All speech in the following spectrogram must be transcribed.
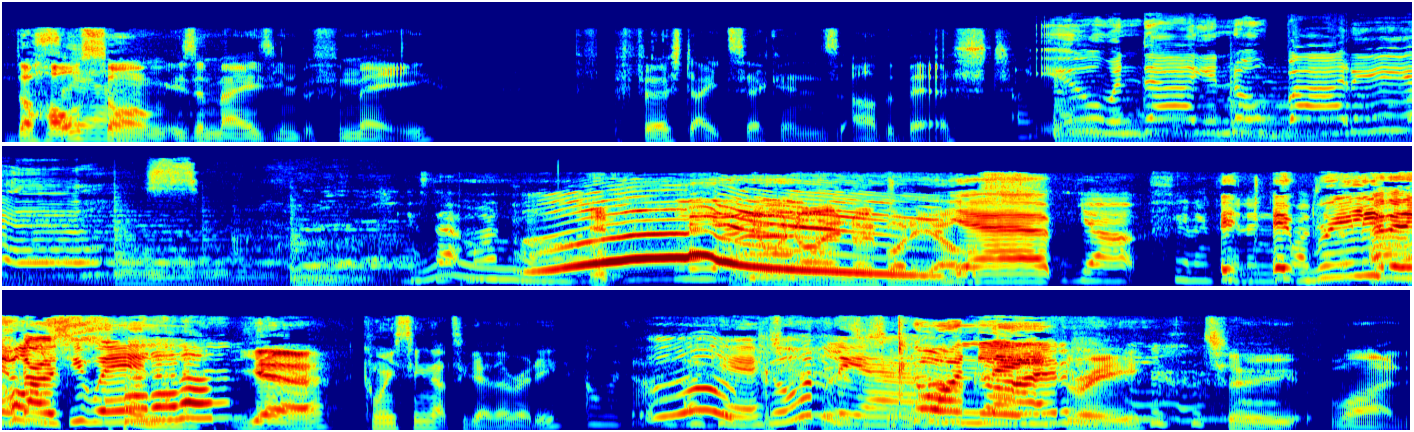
The whole yeah. song is amazing, but for me, the first eight seconds are the best. You and I and nobody else. Is that my part? It, you and I and nobody else. Yeah. Yeah, feeling, feeling. it fun. really And then it goes, you in. Yeah. Can we sing that together? Ready? Oh my god. Okay. Go on, quickly, Leigh-Anne. Go on, Lee. Three, two, one.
